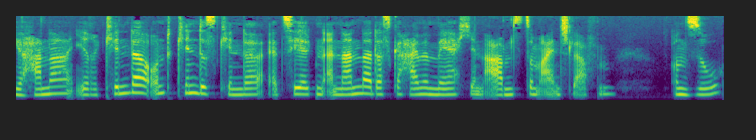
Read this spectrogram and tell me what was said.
Johanna, ihre Kinder und Kindeskinder erzählten einander das geheime Märchen abends zum Einschlafen. Und so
